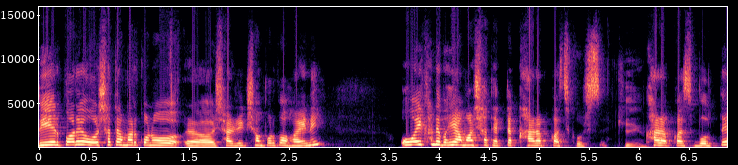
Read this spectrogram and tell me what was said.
বিয়ের পরে ওর সাথে আমার কোনো আহ, শারীরিক সম্পর্ক হয়নি। ও এখানে ভাই আমার সাথে একটা খারাপ কাজ করছে। খারাপ কাজ বলতে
